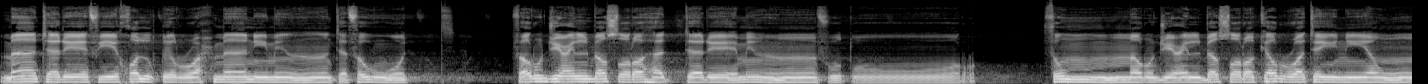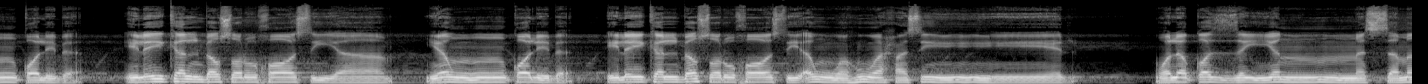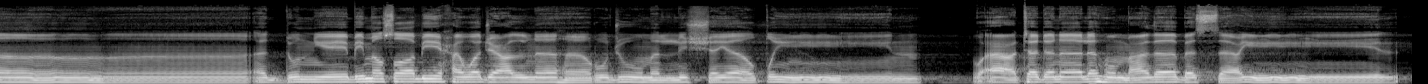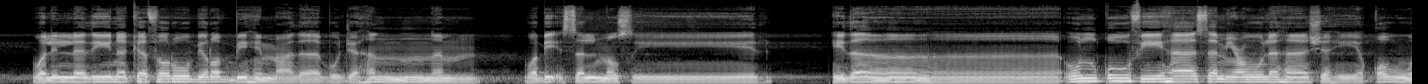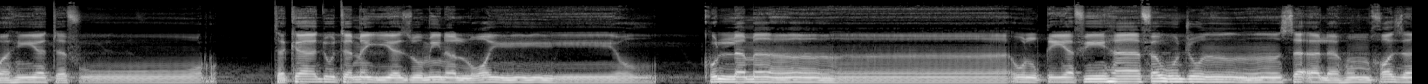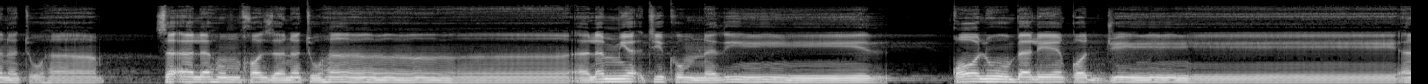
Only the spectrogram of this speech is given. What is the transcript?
ما تري في خلق الرحمن من تفوت فارجع البصر هل تري من فطور ثم ارجع البصر كرتين ينقلب إليك البصر خاسيا ينقلب إليك البصر خاسئا وهو حسير ولقد زينا السماء الدنيا بمصابيح وجعلناها رجوما للشياطين وأعتدنا لهم عذاب السعير وللذين كفروا بربهم عذاب جهنم وبئس المصير إذا ألقوا فيها سمعوا لها شهيقا وهي تفور تكاد تميز من الغيظ. كلما ألقي فيها فوج سألهم خزنتها سألهم خزنتها ألم يأتكم نذير؟ قالوا بلي قد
